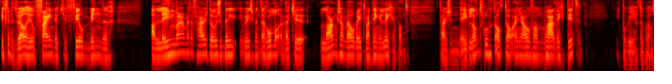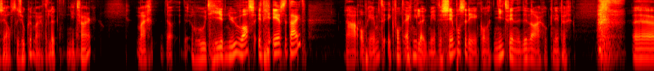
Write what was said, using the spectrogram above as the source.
Ik vind het wel heel fijn dat je veel minder alleen maar met de verhuisdozen be- bezig bent en rommel. En dat je langzaam wel weet waar dingen liggen. Want thuis in Nederland vroeg ik altijd al aan jou van waar ligt dit? Ik probeer het ook wel zelf te zoeken, maar dat lukt niet vaak. Maar dat, hoe het hier nu was in de eerste tijd. Nou, op een gegeven moment, ik vond het echt niet leuk meer. De simpelste dingen kon ik niet vinden. De nagelknipper. Eh,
